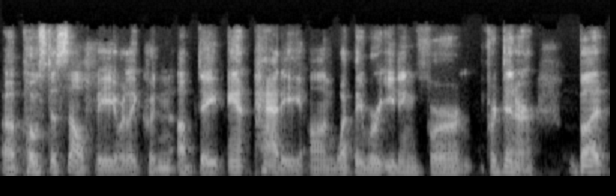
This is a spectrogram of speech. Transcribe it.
uh, post a selfie or they couldn't update Aunt Patty on what they were eating for for dinner. But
